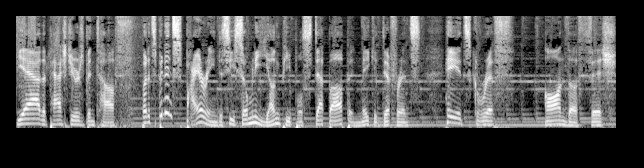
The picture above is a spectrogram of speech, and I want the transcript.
Yeah, the past year's been tough, but it's been inspiring to see so many young people step up and make a difference. Hey, it's Griff on the fish.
